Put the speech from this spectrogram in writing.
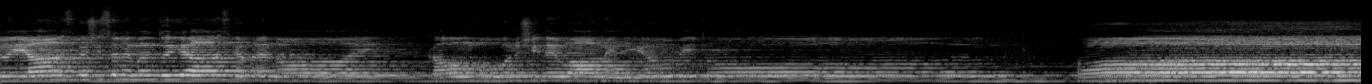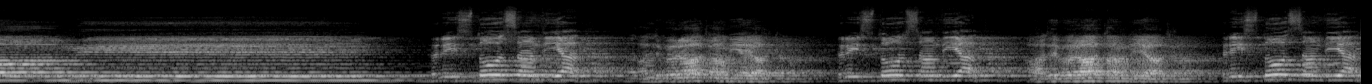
miluiască și să ne mântuiască pre noi, ca un bun și de oameni iubitor. Amin. Hristos a înviat! Adevărat am înviat, Hristos a înviat! adevărat am înviat, Hristos a înviat!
